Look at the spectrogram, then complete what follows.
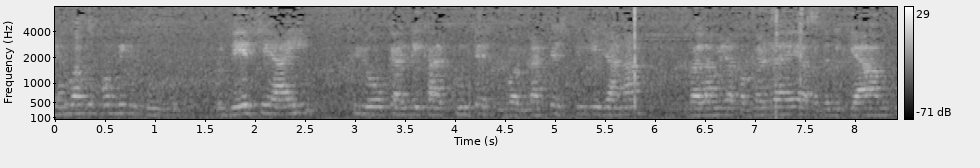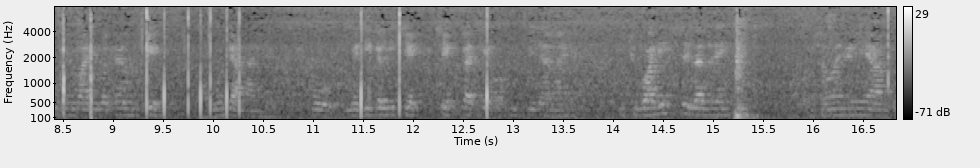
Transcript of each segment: सुबह को मम्मी तो देर से आई फिर वो क्या लिखा खून टेस्ट ब्लड टेस्ट के लिए जाना। गला मेरा पकड़ रहा है या पता नहीं क्या हमको बीमारी बताया उसके वो जाना है। वो मेडिकली चेक चेक करके ऑफ़िस से जाना है। कुछ वालिद से लग रहे हैं। समझ में नहीं आप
